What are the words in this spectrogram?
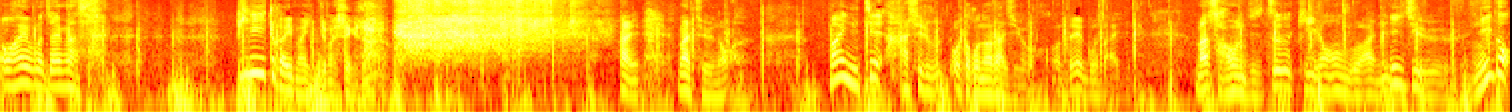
おはようございます。ピーとか今言ってましたけど。はい、マチューの毎日走る男のラジオでございます。本日気温は22度。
